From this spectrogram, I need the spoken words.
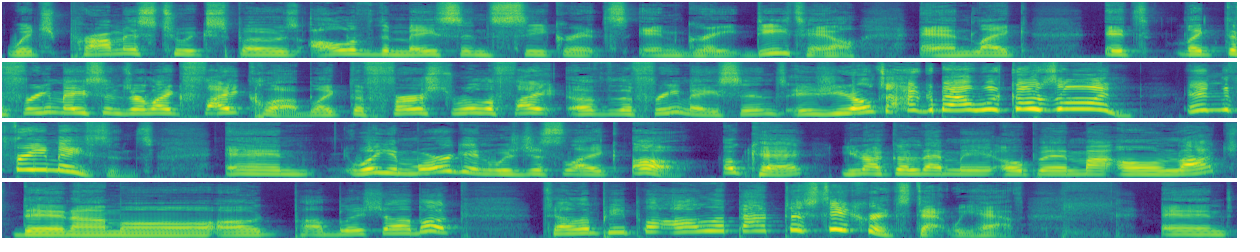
which promised to expose all of the Masons' secrets in great detail. And like it's like the Freemasons are like Fight Club. Like the first rule of fight of the Freemasons is you don't talk about what goes on in the Freemasons. And William Morgan was just like, oh, okay, you're not gonna let me open my own lodge, then I'm gonna uh, publish a book telling people all about the secrets that we have. And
